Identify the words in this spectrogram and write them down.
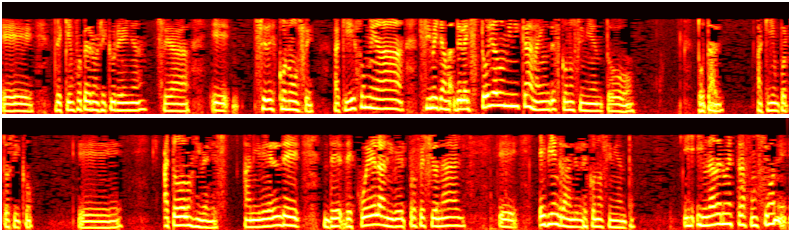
eh, de quién fue Pedro Enrique Ureña, o sea, eh, se desconoce. Aquí eso me ha, sí me llama, de la historia dominicana hay un desconocimiento total aquí en Puerto Rico, eh, a todos los niveles, a nivel de, de, escuela, a nivel profesional, eh, es bien grande el desconocimiento. Y, y una de nuestras funciones,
